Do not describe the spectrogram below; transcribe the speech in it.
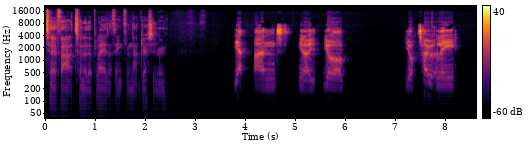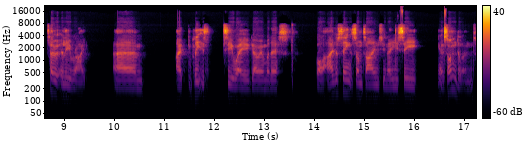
turf out a ton of the players. I think from that dressing room. Yeah, and you know you're you're totally totally right. Um, I completely see where you're going with this, but I just think sometimes you know you see you know Sunderland,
